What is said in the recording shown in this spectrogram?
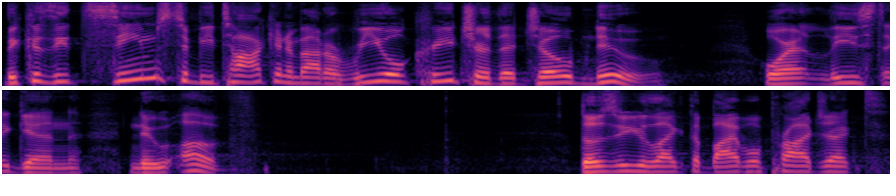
because it seems to be talking about a real creature that Job knew, or at least, again, knew of. Those of you like the Bible Project,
